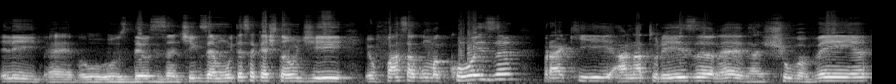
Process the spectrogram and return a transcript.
ele, é, os deuses antigos é muito essa questão de eu faço alguma coisa para que a natureza, né, a chuva venha,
